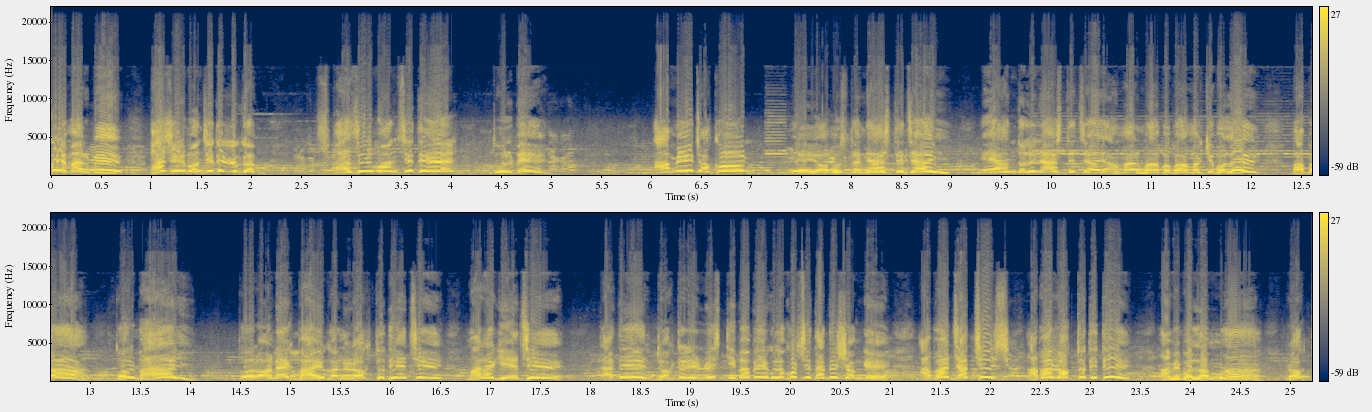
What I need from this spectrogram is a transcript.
করে মারবে। ফাঁসির মঞ্চেতে ঢুকে ফাঁসির মঞ্চেতে তুলবে। আমি যখন এই অবস্থানে আসতে চাই এই আন্দোলনে আসতে চাই আমার মা বাবা আমাকে বলে বাবা তোর ভাই তোর অনেক ভাই ওখানে রক্ত দিয়েছে, মারা গিয়েছে। তাদের ডক্টর ইউনুস কীভাবে এগুলো করছে তাদের সঙ্গে? আবার যাচ্ছিস, আবার রক্ত দিতে? আমি বললাম, মা, রক্ত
